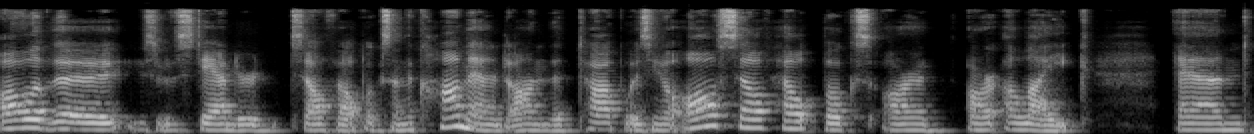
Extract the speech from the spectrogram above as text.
All of the sort of standard self-help books. And the comment on the top was you know all self-help books are are alike. And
